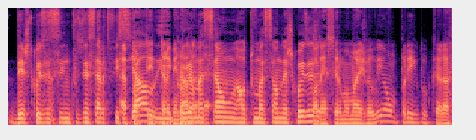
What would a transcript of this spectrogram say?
Desde coisas de inteligência artificial e programação, automação das coisas. Podem ser uma mais-valia ou um perigo do caralho.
